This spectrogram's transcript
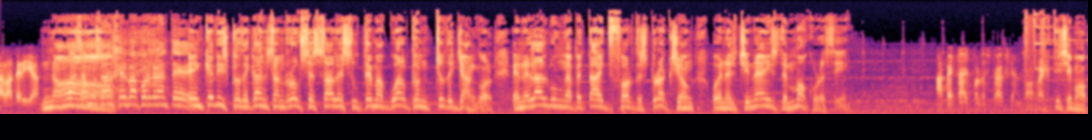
La batería. No. Pasamos a Ángel, va por delante. ¿En qué disco de Guns N' Roses sale su tema Welcome to the Jungle? ¿En el álbum Appetite for Destruction o en el Chinese Democracy? Appetite for Destruction. Correctísimo.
